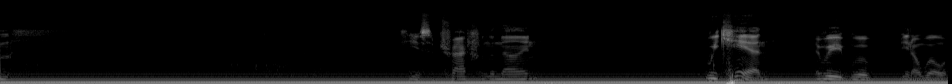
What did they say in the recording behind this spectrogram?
Um, can you subtract from the 9? We can, and we will, you know, we'll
